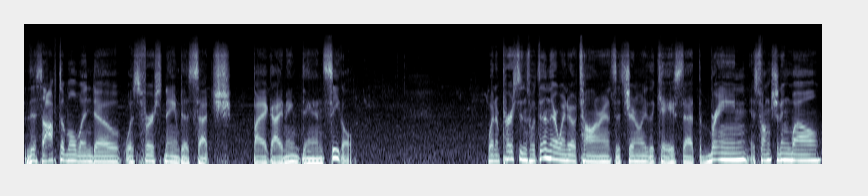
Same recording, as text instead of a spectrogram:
This optimal window was first named as such by a guy named Dan Siegel. When a person's within their window of tolerance, it's generally the case that the brain is functioning well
